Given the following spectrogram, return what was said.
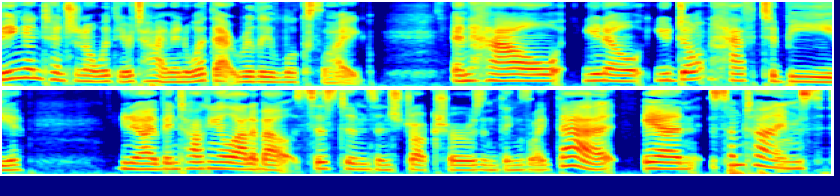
being intentional with your time and what that really looks like and how, you know, you don't have to be, you know, I've been talking a lot about systems and structures and things like that. And sometimes,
